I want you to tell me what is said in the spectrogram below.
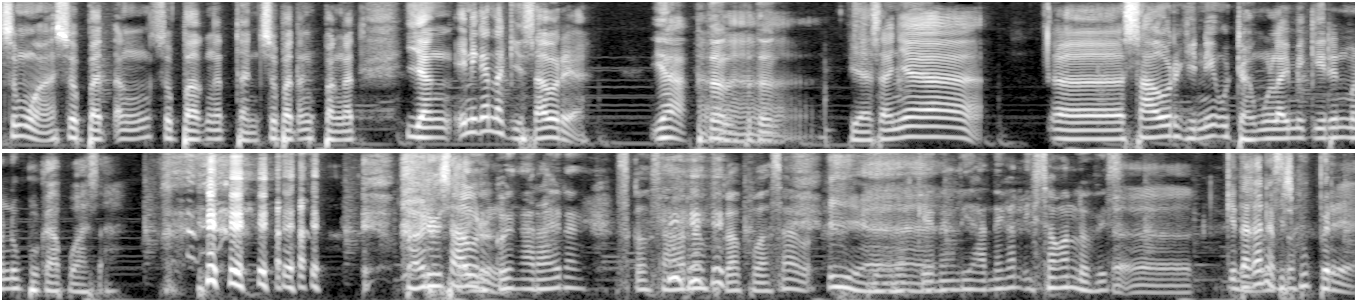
semua, sobat eng, sobanget dan sobat eng banget yang ini kan lagi sahur ya. Ya, betul, Ah, betul. Biasanya eh, sahur gini udah mulai mikirin menu buka puasa. Baru sahur. Gue ngarahin nang sekolah sahur buka puasa kok. Iya. Ya, kayak nang liyane kan iso kan lho, Fis. Eh, kita Ya, kan habis lah. buber ya.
